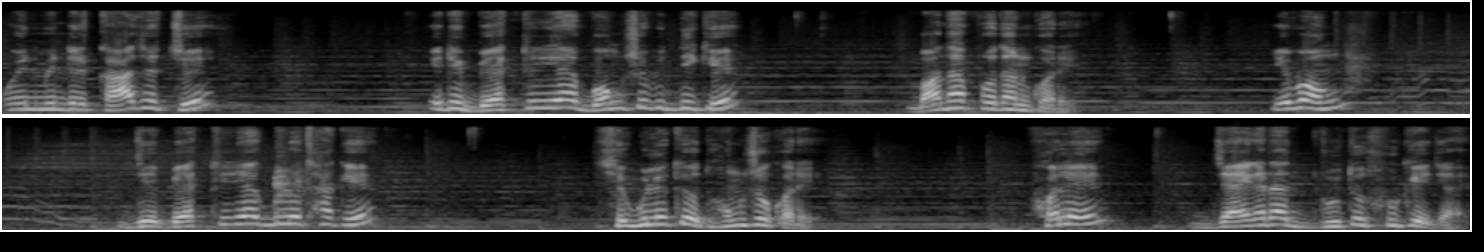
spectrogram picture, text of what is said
ওয়েনমেন্টের কাজ হচ্ছে এটি ব্যাকটেরিয়ার বংশবৃদ্ধিকে বাধা প্রদান করে এবং যে ব্যাকটেরিয়াগুলো থাকে সেগুলোকেও ধ্বংস করে। ফলে জায়গাটা দ্রুত শুকিয়ে যায়।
